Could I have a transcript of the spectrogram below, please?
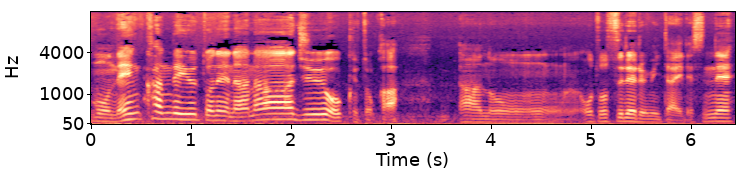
もう年間で言うとね、70億とか、あのー、訪れるみたいですね。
